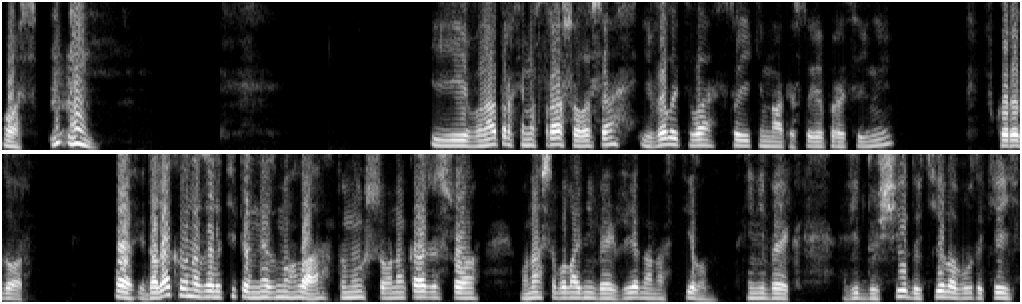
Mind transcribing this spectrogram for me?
Ось. І вона трохи настрашилася і вилетіла з тої кімнати, з тої операційної, в коридор. Ось, і далеко вона залетіти не змогла, тому що вона каже, що вона ще була ніби як з'єднана з тілом. Такий ніби як від душі до тіла був такий,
